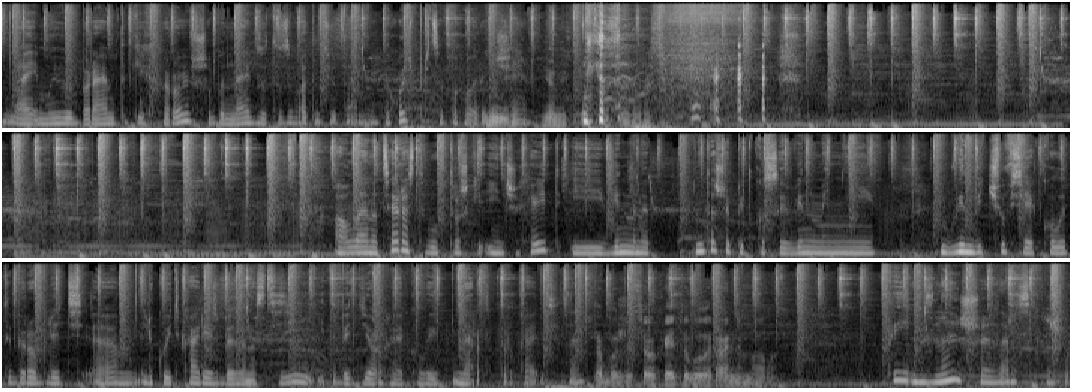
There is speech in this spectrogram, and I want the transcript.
Да, і ми вибираємо таких героїв, щоб не екзотизувати цю тему. Ти хочеш про це поговорити чи ні? Ні, я не хочу про це говорити. Але на цей раз це був трошки інший хейт, і він мене не те, що підкосив, він мені. Він відчувся, як коли тобі роблять ем, лікують карієс без анестезії, і тебе дьоргає, коли нерв торкається. Знаєш? Та боже, цього хейту було реально мало. Ти не знаєш, що я зараз скажу.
